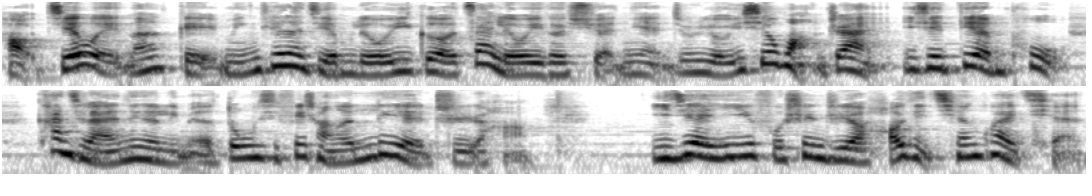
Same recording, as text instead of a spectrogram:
好，结尾呢，给明天的节目留一个，再留一个悬念，就是有一些网站、一些店铺，看起来那个里面的东西非常的劣质哈，一件衣服甚至要好几千块钱，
